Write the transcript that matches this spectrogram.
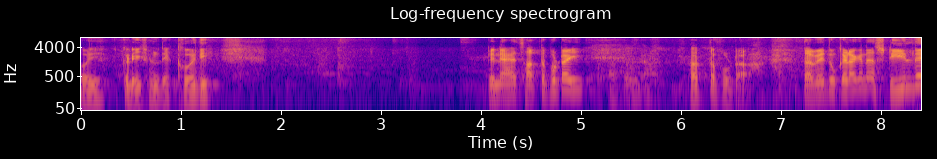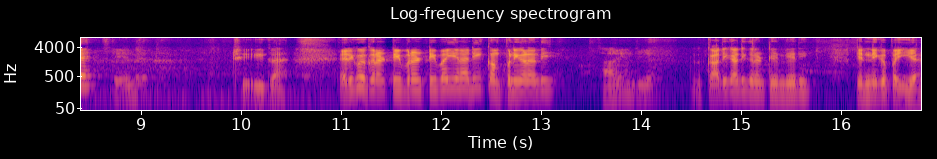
ਲੋ ਜੀ ਕੰਡੀਸ਼ਨ ਦੇਖੋ ਇਹਦੀ। ਕਿੰਨਾ ਹੈ? 7 ਫੁੱਟ ਆ ਜੀ? 7 ਫੁੱਟ ਆ। ਤਵੇ ਤੂੰ ਕਿਹੜਾ ਕਹਿੰਦਾ? ਸਟੀਲ ਦੇ? ਸਟੀਲ ਦੇ। ਠੀਕ ਹੈ ਇਹਦੀ ਕੋਈ ਗਾਰੰਟੀ ਵਾਰੰਟੀ ਬਾਈ ਇਹਨਾਂ ਦੀ ਕੰਪਨੀ ਵਾਲਿਆਂ ਦੀ? ਸਾਰੀ ਹੁੰਦੀ ਹੈ ਕਾਦੀ ਕਾਦੀ ਗਾਰੰਟੀ ਹੁੰਦੀ ਹੈ ਇਹਦੀ? ਕਿੰਨੀ ਕੁ ਪਈ ਹੈ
